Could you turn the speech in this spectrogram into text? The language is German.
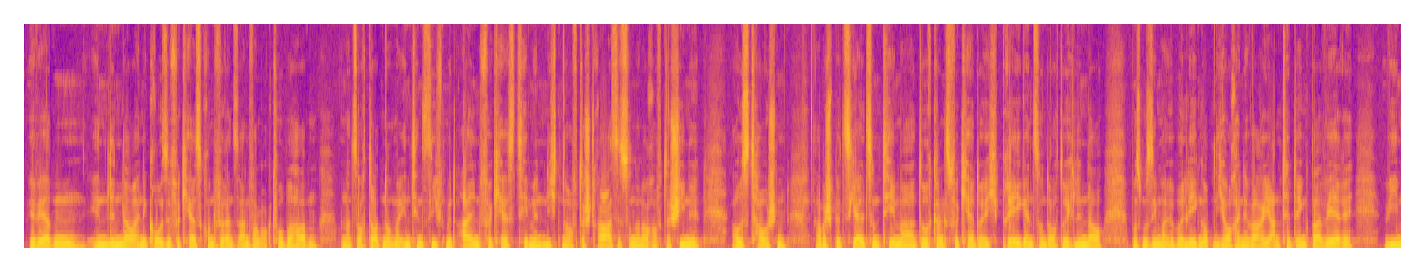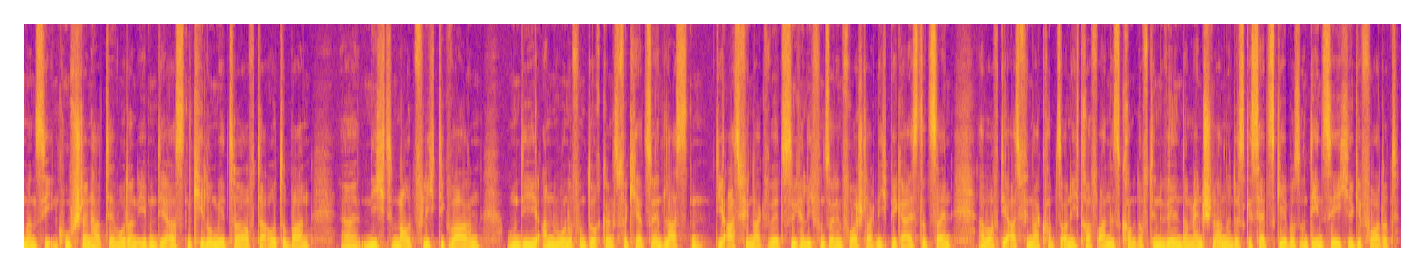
Wir werden in Lindau eine große Verkehrskonferenz Anfang Oktober haben und uns auch dort nochmal intensiv mit allen Verkehrsthemen, nicht nur auf der Straße, sondern auch auf der Schiene austauschen. Aber speziell zum Thema Durchgangsverkehr durch Bregenz und auch durch Lindau muss man sich mal überlegen, ob nicht auch eine Variante denkbar wäre, wie man sie in Kufstein hatte, wo dann eben die ersten Kilometer auf der Autobahn äh, nicht mautpflichtig waren, um die Anwohner vom Durchgangsverkehr zu entlasten. Die ASFINAG wird sicherlich von so einem Vorschlag nicht begeistert sein, aber auf die ASFINAG kommt es auch nicht drauf an. Es kommt auf den Willen der Menschen an und des Gesetzgebers und den sehe ich hier gefordert.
